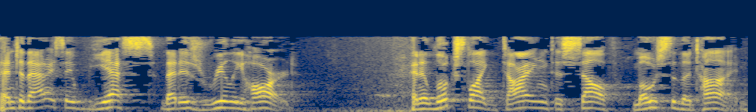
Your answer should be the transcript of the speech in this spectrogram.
And to that I say, yes, that is really hard. And it looks like dying to self most of the time.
